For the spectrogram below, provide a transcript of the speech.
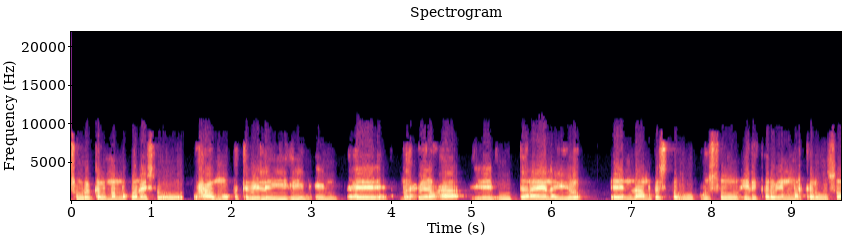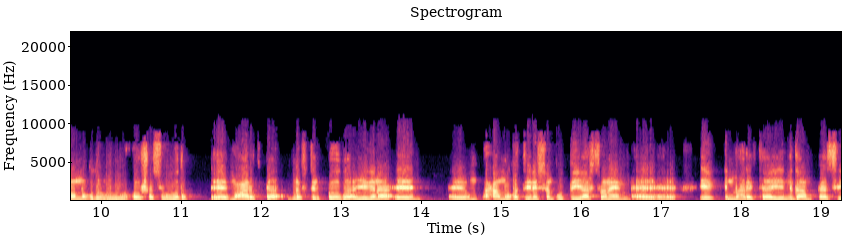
suuragal ma noqonayso oo waxaa muuqata bay leeyihiin in madaxweynaha uu danaynayo nidaam kasta uu ku soo heli karo in mar kale uu soo noqdo uu hawshaasi u wado. Mucaaradka laftirkooda iyagana waxaa muuqata inaysan u diyaarsaneyn in maaragtay nidaamkaasi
